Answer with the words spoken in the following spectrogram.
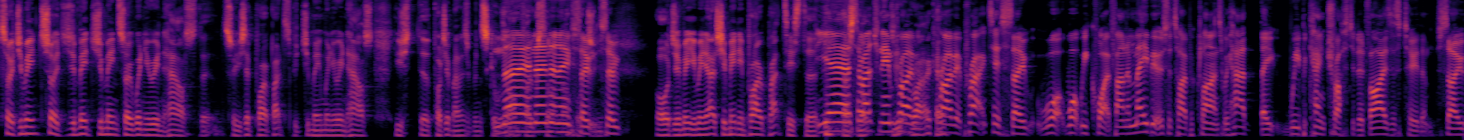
So, do you mean? So, do you mean? Do you mean? So, when you're in house, that so you said private practice, but do you mean when you're in house, you the project management skills? No, no, no, no. So, so. Or do you mean you mean actually mean in private practice? The, yeah, so not, actually in private right, okay. private practice. So what what we quite found, and maybe it was the type of clients we had, they we became trusted advisors to them. So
